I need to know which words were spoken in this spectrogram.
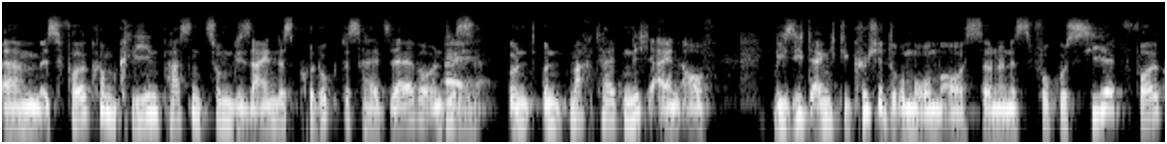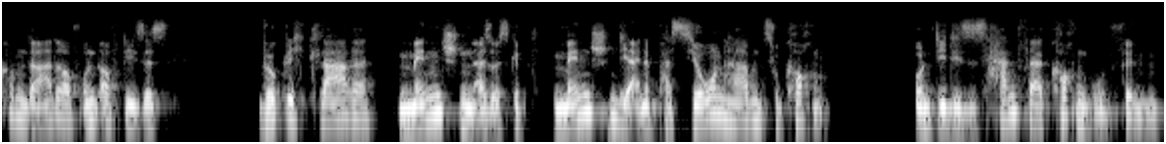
ähm, ist vollkommen clean, passend zum Design des Produktes halt selber und, ist, und, und macht halt nicht ein auf, wie sieht eigentlich die Küche drumherum aus, sondern es fokussiert vollkommen darauf und auf dieses wirklich klare Menschen. Also es gibt Menschen, die eine Passion haben zu kochen und die dieses Handwerk Kochen gut finden.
